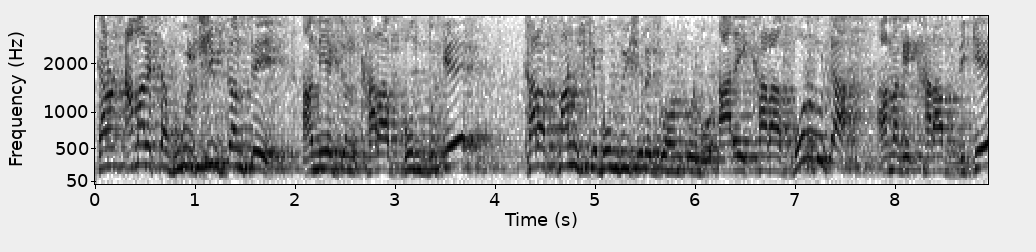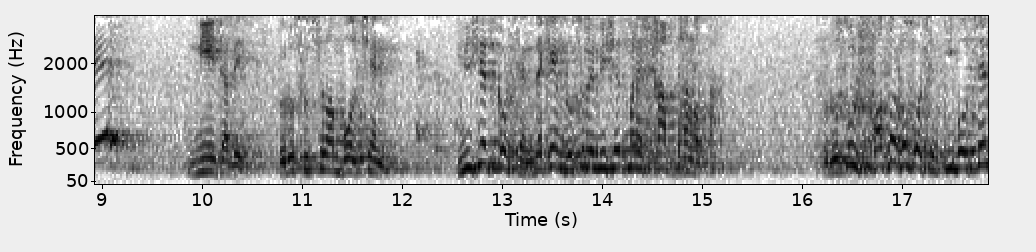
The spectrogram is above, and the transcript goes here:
কারণ আমার একটা ভুল সিদ্ধান্তে আমি একজন খারাপ বন্ধুকে খারাপ মানুষকে বন্ধু হিসেবে গ্রহণ করব। আর এই খারাপ বন্ধুটা আমাকে খারাপ দিকে নিয়ে যাবে। তো রসুলাম বলছেন নিষেধ করছেন। দেখেন রসুলের নিষেধ মানে সাবধানতা। রসুল সতর্ক করছেন। কি বলছেন?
